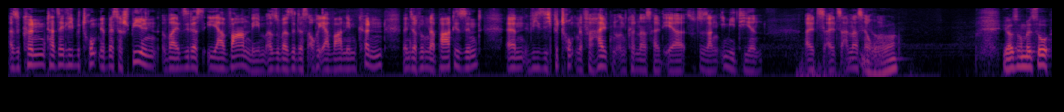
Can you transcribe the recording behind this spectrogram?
also können tatsächlich Betrunkene besser spielen, weil sie das eher wahrnehmen, also weil sie das auch eher wahrnehmen können, wenn sie auf irgendeiner Party sind, ähm, wie sich Betrunkene verhalten und können das halt eher sozusagen imitieren, als, als andersherum. Ja. ja, sagen wir so,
